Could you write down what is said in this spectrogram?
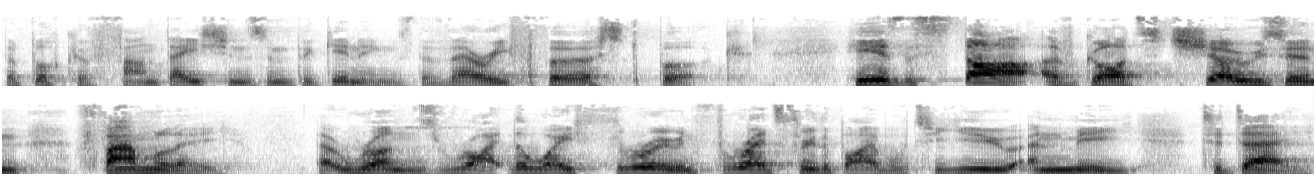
the book of foundations and beginnings, the very first book. He is the start of God's chosen family that runs right the way through and threads through the Bible to you and me today.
